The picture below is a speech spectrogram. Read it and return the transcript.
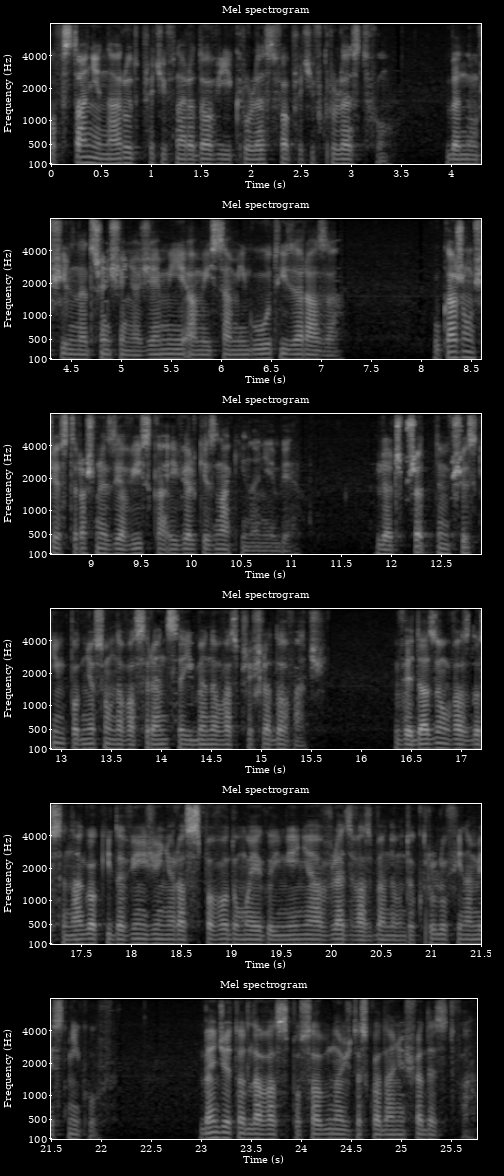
Powstanie naród przeciw narodowi i królestwo przeciw królestwu. Będą silne trzęsienia ziemi, a miejscami głód i zaraza. Ukażą się straszne zjawiska i wielkie znaki na niebie. Lecz przed tym wszystkim podniosą na was ręce i będą was prześladować. Wydadzą was do synagog i do więzień oraz z powodu mojego imienia wlec was będą do królów i namiestników. Będzie to dla was sposobność do składania świadectwa.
